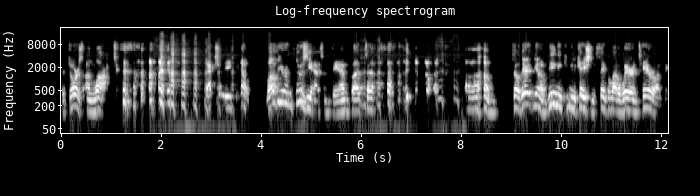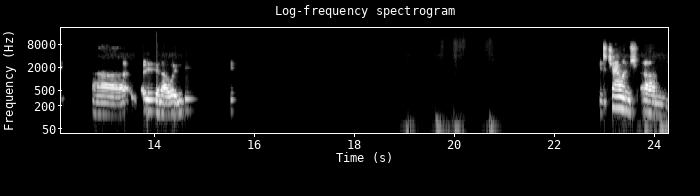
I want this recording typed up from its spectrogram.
the door's unlocked. Actually, you know, love your enthusiasm, Dan, but uh, um, so they're, you know, being in communication has saved a lot of wear and tear on me. Uh, you know, and, challenge. Um,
